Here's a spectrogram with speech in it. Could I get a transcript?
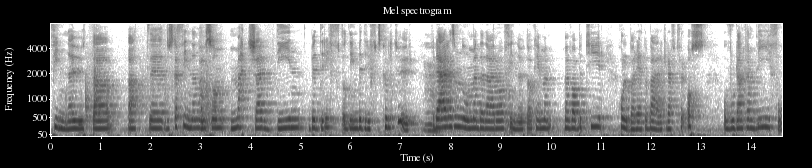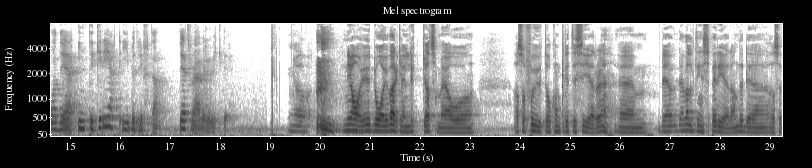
finne ut av at eh, du skal finne noe som matcher din bedrift og din bedriftskultur. Mm. For det er liksom noe med det der å finne ut ok, men, men hva betyr holdbarhet og bærekraft for oss? Og hvordan kan vi få det integrert i bedriften? Det tror jeg er veldig viktig. Ja, ni har ju, du har jo virkelig lykkes med å altså, få ut og konkretisere. Um, det, det, er veldig inspirerende, det, alltså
